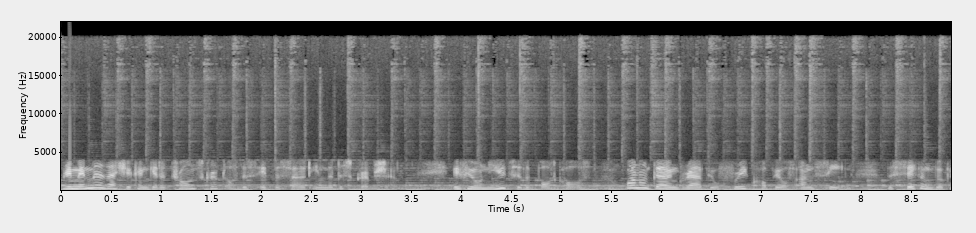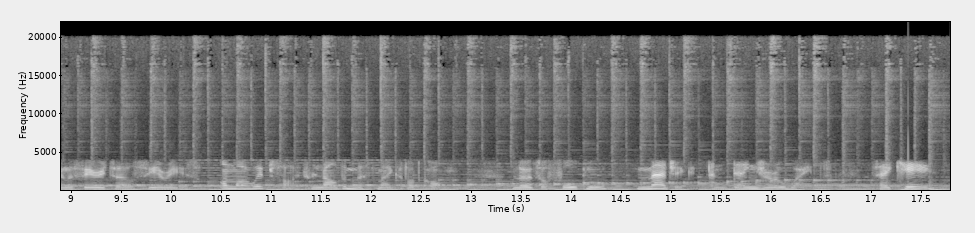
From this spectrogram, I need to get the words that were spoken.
Remember that you can get a transcript of this episode in the description. If you're new to the podcast, why not go and grab your free copy of Unseen, the second book in the fairy tale series, on my website, ronelthemythmaker.com. Loads of folklore, magic, and danger await. Take care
